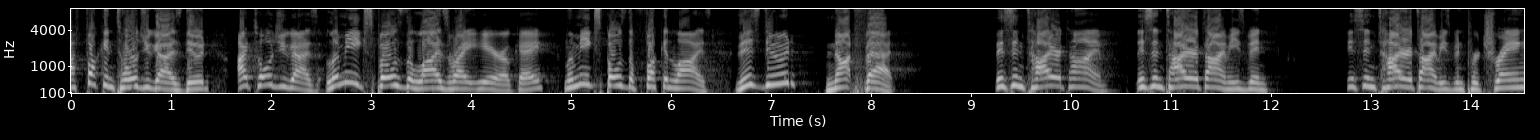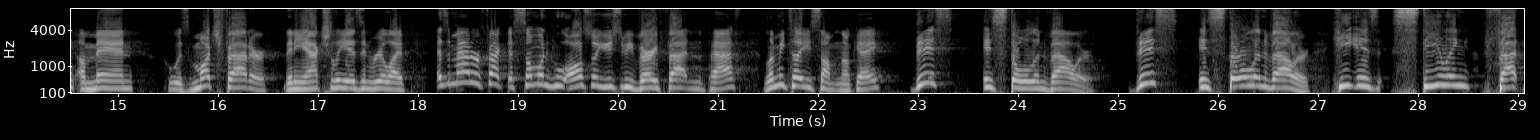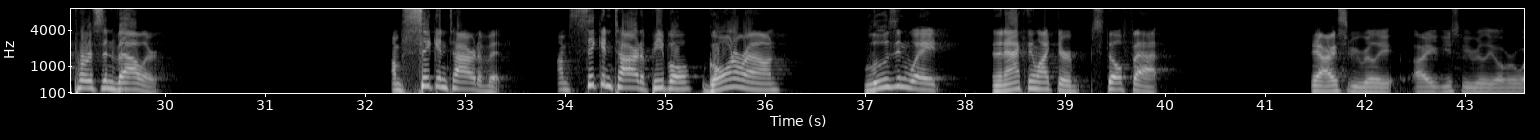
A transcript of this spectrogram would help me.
I fucking told you guys, dude. I told you guys. Let me expose the lies right here, okay? Let me expose the fucking lies. This dude, not fat. This entire time, this entire time, he's been, this entire time, he's been portraying a man who is much fatter than he actually is in real life. As a matter of fact, as someone who also used to be very fat in the past, let me tell you something, okay? This is stolen valor. This is stolen valor. He is stealing fat person valor. I'm sick and tired of it. I'm sick and tired of people going around losing weight and then acting like they're still fat. Yeah, I used to be really I used to be really overweight.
